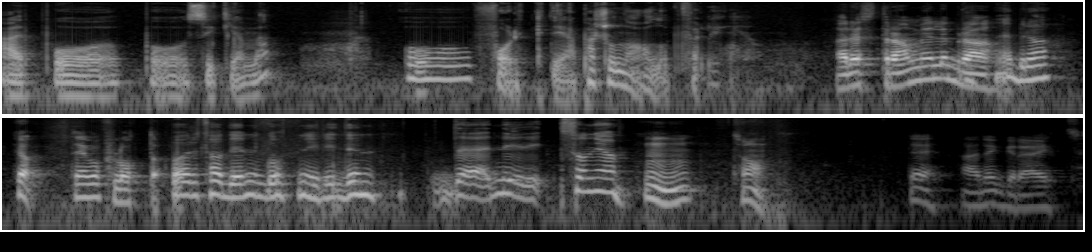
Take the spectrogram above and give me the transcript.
her på, på sykehjemmet. Og folk, det er personaloppfølging. Er det stram eller bra? Det er bra. Ja, det var flott, da. Bare ta den godt nedi. Den der nedi. Sånn, ja. Mm, sånn. Det er det greit.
